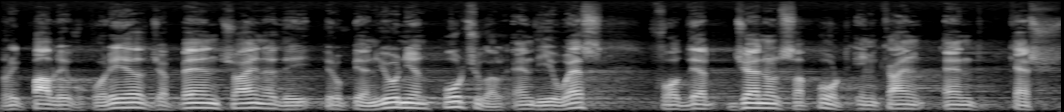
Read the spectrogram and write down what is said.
Republic of Korea, Japan, China, the European Union, Portugal, and the US for their general support in kind and cash.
